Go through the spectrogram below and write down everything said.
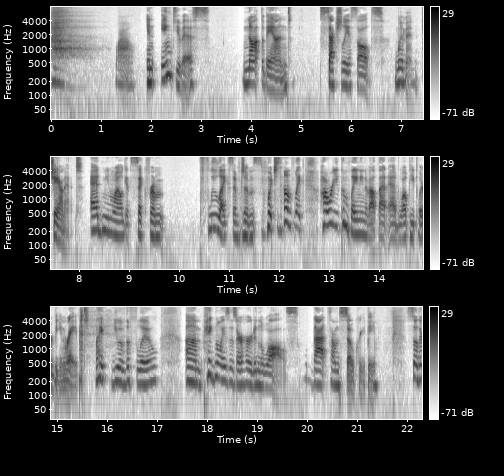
wow. An Incubus, not the band, sexually assaults Women. Janet. Ed, meanwhile, gets sick from flu like symptoms, which sounds like, how are you complaining about that, Ed, while people are being raped? like, you have the flu. Um, pig noises are heard in the walls. That sounds so creepy. So they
